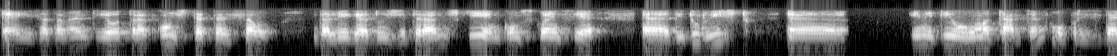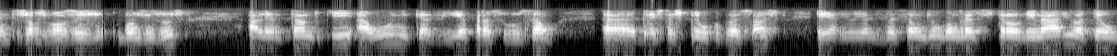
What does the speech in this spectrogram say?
é exatamente outra constatação da Liga dos Veteranos, que, em consequência uh, de tudo isto, uh, emitiu uma carta ao presidente Jorge Bom Jesus, alertando que a única via para a solução uh, destas preocupações é a realização de um congresso extraordinário até o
